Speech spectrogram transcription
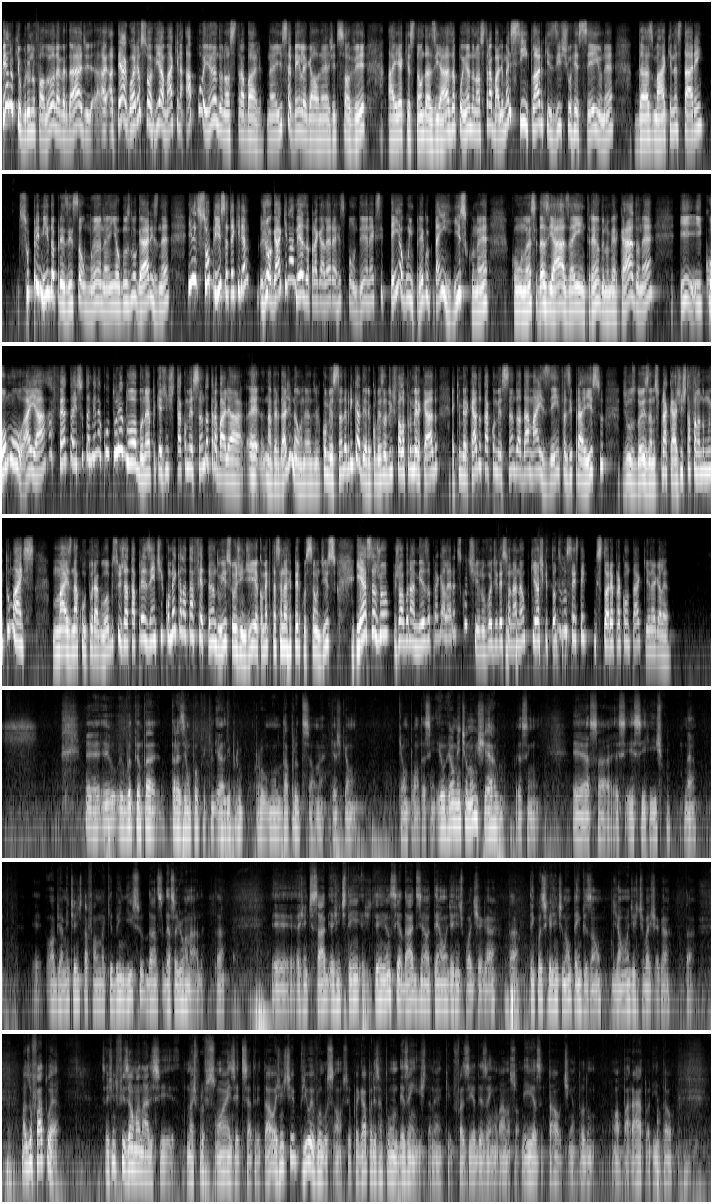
pelo que o Bruno falou, na verdade, a, até agora eu só vi a máquina apoiando o nosso trabalho, né? Isso é bem legal, né? A gente só vê aí a questão das IAs apoiando o nosso trabalho. Mas sim, claro que existe o receio, né, das máquinas estarem suprimindo a presença humana em alguns lugares, né? E sobre isso, eu até queria jogar aqui na mesa para a galera responder, né? Que se tem algum emprego que está em risco, né? Com o lance das IAs aí entrando no mercado, né? E, e, como a IA afeta isso também na cultura Globo, né? Porque a gente está começando a trabalhar. É, na verdade, não, né? Começando é brincadeira. Começando, a gente fala para o mercado, é que o mercado está começando a dar mais ênfase para isso de uns dois anos para cá. A gente está falando muito mais. Mas na cultura Globo isso já está presente. E como é que ela está afetando isso hoje em dia? Como é que está sendo a repercussão disso? E essa eu jo jogo na mesa para a galera discutir. Não vou direcionar, não, porque acho que todos vocês têm história para contar aqui, né, galera? É, eu, eu, vou tentar trazer um pouco ali para o mundo da produção, né? Que acho que é um que é um ponto assim. Eu realmente eu não enxergo assim essa esse, esse risco, né? É, obviamente a gente está falando aqui do início dessa jornada, tá? É, a gente sabe, a gente tem a gente tem ansiedades até onde a gente pode chegar, tá? Tem coisas que a gente não tem visão de aonde a gente vai chegar, tá? Mas o fato é se a gente fizer uma análise nas profissões, etc. e tal, a gente viu evolução. Se eu pegar, por exemplo, um desenhista, né, que fazia desenho lá na sua mesa e tal, tinha todo um, um aparato ali e tal.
